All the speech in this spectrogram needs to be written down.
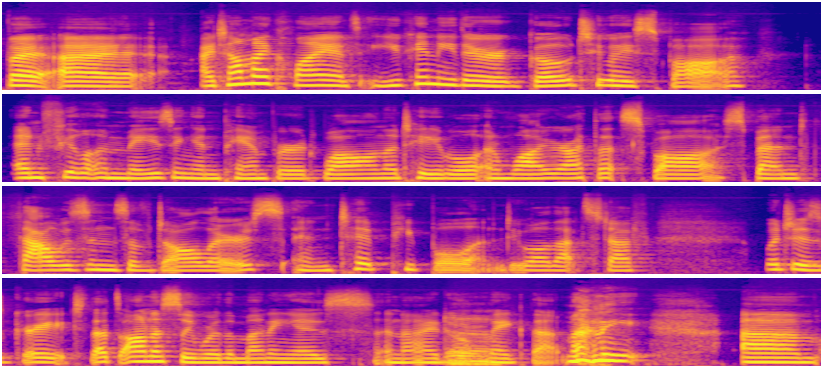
But uh, I tell my clients you can either go to a spa and feel amazing and pampered while on the table and while you're at that spa spend thousands of dollars and tip people and do all that stuff which is great that's honestly where the money is and i don't yeah. make that money um,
